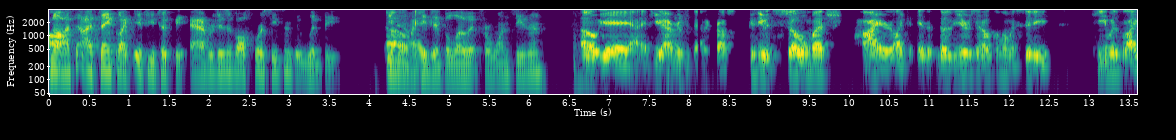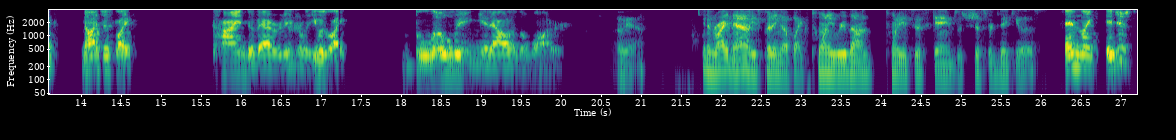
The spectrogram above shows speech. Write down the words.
No, I, th- I think like if you took the averages of all four seasons, it would be. Even Oh, though like he did below it for one season. Oh yeah, yeah, yeah. If you average it down across, because he was so much higher. Like it, those years in Oklahoma City, he was like not just like kind of averaging, Really, he was like blowing it out of the water. Oh yeah. And right now he's putting up like 20 rebound, 20 assist games, which is just ridiculous. And like it just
